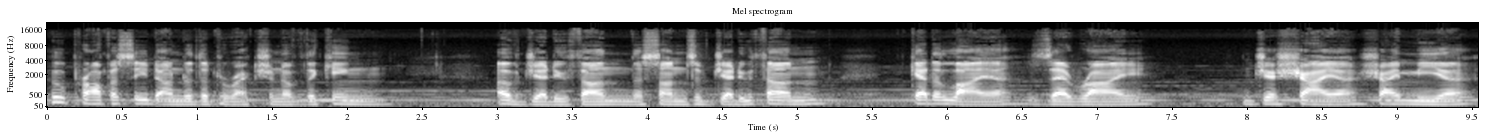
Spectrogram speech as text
who prophesied under the direction of the king. Of Jeduthun, the sons of Jeduthun, Gedaliah, Zerai, Jeshaiah, Shimea,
